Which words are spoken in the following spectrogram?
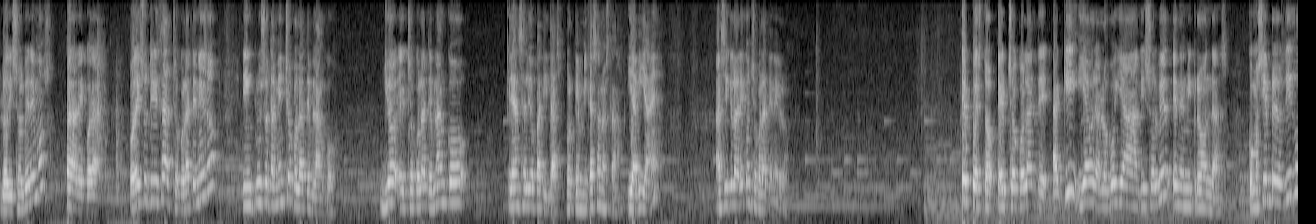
lo disolveremos para decorar. Podéis utilizar chocolate negro incluso también chocolate blanco. Yo el chocolate blanco le han salido patitas, porque en mi casa no está. Y había, ¿eh? Así que lo haré con chocolate negro. He puesto el chocolate aquí y ahora lo voy a disolver en el microondas. Como siempre os digo,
